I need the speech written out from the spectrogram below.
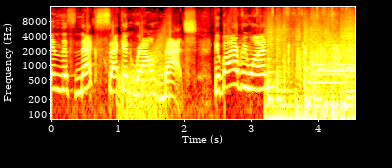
in this next second round match. Goodbye, everyone. Thank you.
